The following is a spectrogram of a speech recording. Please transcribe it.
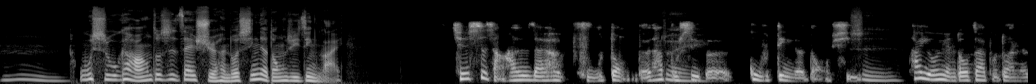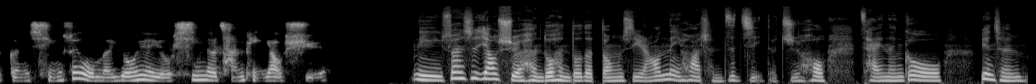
嗯，无时无刻好像都是在学很多新的东西进来。其实市场它是在很浮动的，它不是一个固定的东西，是它永远都在不断的更新，所以我们永远有新的产品要学。你算是要学很多很多的东西，然后内化成自己的之后，才能够变成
